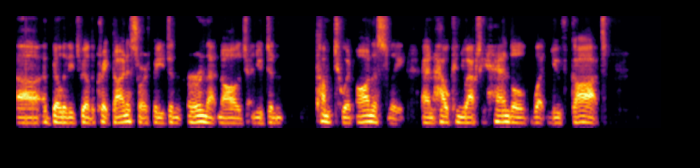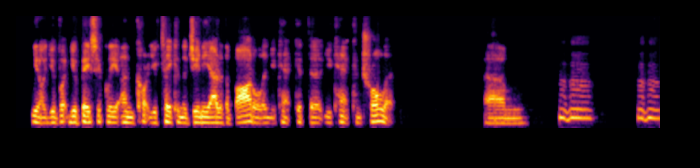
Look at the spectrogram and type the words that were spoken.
uh, ability to be able to create dinosaurs, but you didn't earn that knowledge and you didn't come to it honestly. And how can you actually handle what you've got? You know, you've you've basically uncor- you've taken the genie out of the bottle, and you can't get the you can't control it. Um, hmm hmm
